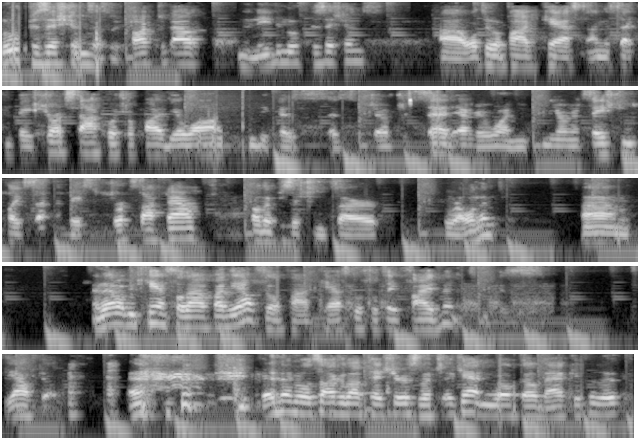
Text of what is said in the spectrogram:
move positions, as we talked about, the need to move positions. Uh, we'll do a podcast on the second base shortstop, which will probably be a long one because, as Joe just said, everyone in the organization plays second base and shortstop now. Other positions are irrelevant. Um, and that'll be canceled out by the outfield podcast, which will take five minutes because it's the outfield. and then we'll talk about pitchers, which again we'll go back into, the,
